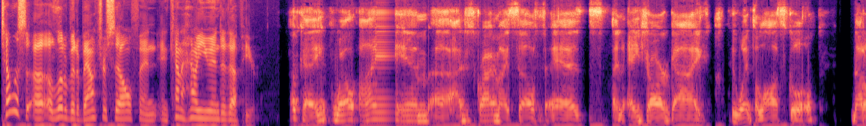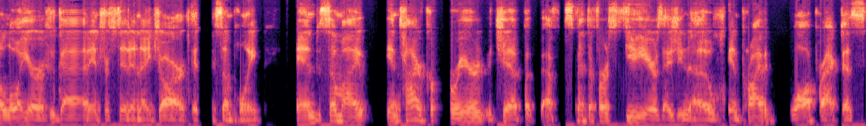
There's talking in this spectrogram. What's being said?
tell us a, a little bit about yourself and, and kind of how you ended up here. Okay, well, I am. Uh, I describe myself as an HR guy who went to law school, not a lawyer who got interested in HR at, at some point. And so my entire career, Chip, I've spent the first few years, as you know, in private law practice,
